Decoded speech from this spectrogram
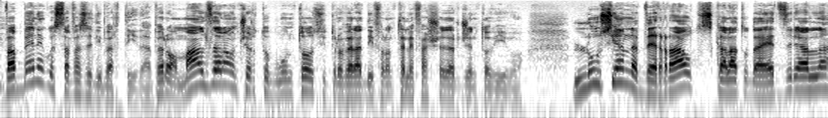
Va bene questa fase di partita, però Malzar a un certo punto si troverà di fronte alle fasce d'argento vivo. Lucian verrà outscalato da Ezreal,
